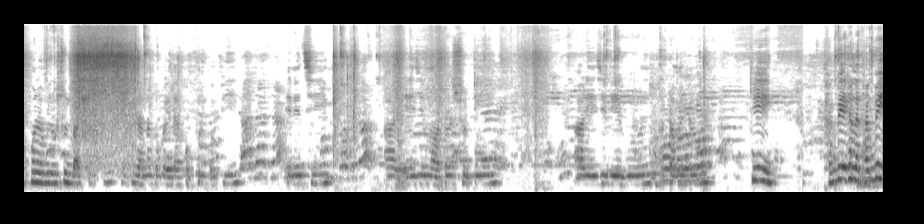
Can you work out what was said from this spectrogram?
এখন আমি রসুন বাছিয়েছি সবজি রান্না করব। এই দেখো, ফুলকপি এনেছি। আর এই যে মটরশুঁটি, আর এই যে বেগুন টমেটো। কি? থাকবি এখানে, থাকবি?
